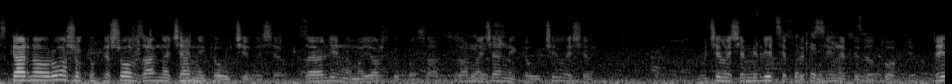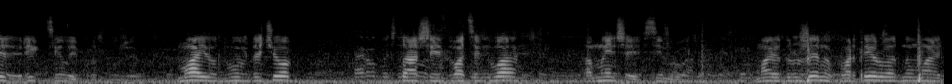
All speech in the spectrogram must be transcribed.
З карного розшуку пішов замначальника училища, взагалі на майорську посаду. Замначальника училища, училища міліції професійної підготовки, де рік цілий прослужив. Маю двох дочок, старший 22, а менший 7 років. Маю дружину, квартиру одну мають,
